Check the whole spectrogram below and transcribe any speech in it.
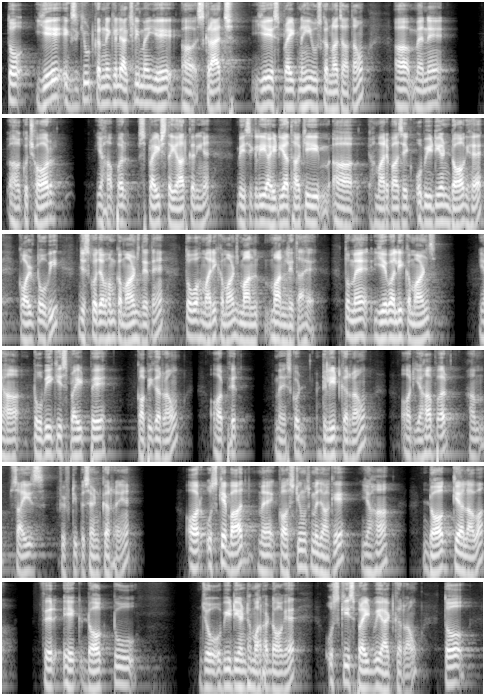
तो ये एग्जीक्यूट करने के लिए एक्चुअली मैं ये स्क्रैच ये स्प्राइट नहीं यूज़ करना चाहता हूँ। मैंने आ, कुछ और यहाँ पर स्प्राइट्स तैयार करी हैं। बेसिकली आइडिया था कि आ, हमारे पास एक ओबीडियंट डॉग है कॉल टोबी जिसको जब हम कमांड्स देते हैं तो वो हमारी कमांड्स मान मान लेता है। तो मैं ये वाली कमांड्स यहाँ टोबी की स्प्राइट पे कॉपी कर रहा हूँ और फिर मैं इसको डिलीट कर रहा हूँ और यहाँ पर हम साइज़ 50 परसेंट कर रहे हैं और उसके बाद मैं कॉस्ट्यूम्स में जाके यहाँ डॉग के अलावा फिर एक डॉग टू जो ओबीडियंट हमारा डॉग है, उसकी स्प्राइट भी ऐड कर रहा हूँ। तो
